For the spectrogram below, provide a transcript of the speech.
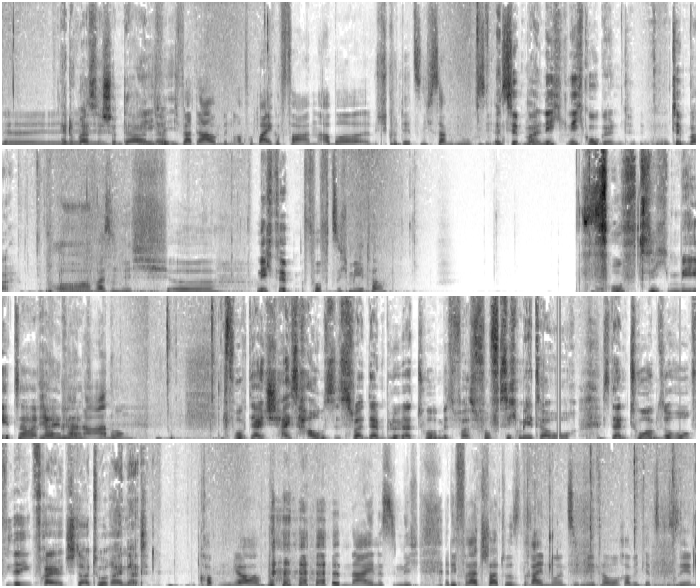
Äh, Ja, du warst ja schon da, Ich, ne? ich war da und bin dran vorbeigefahren, aber ich könnte jetzt nicht sagen, wie hoch sie Äh, ist. Tipp mal, nicht, nicht googeln. Tipp mal. Oh, weiß ich nicht. Äh, Nicht tippen. 50 Meter? 50 Meter, Ja, Reinhard? keine Ahnung. Dein scheiß Haus ist, dein blöder Turm ist fast 50 Meter hoch. Ist dein Turm so hoch wie die Freiheitsstatue, Reinhard? Kommt, ja. Nein, ist sie nicht. Die Freiheitsstatue ist 93 Meter hoch, habe ich jetzt gesehen.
